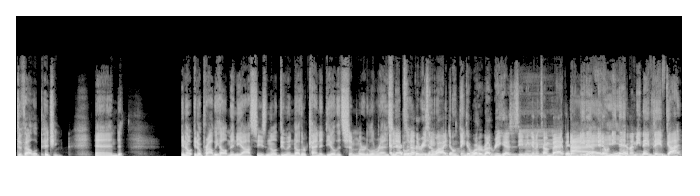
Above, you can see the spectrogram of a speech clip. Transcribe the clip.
develop pitching. And you know, it'll probably help them in the offseason. They'll do another kind of deal that's similar to Lorenzen. And that's another reason why I don't think Eduardo Rodriguez is even going to come back. They don't I, need him. They don't need him. I mean, they've they've got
